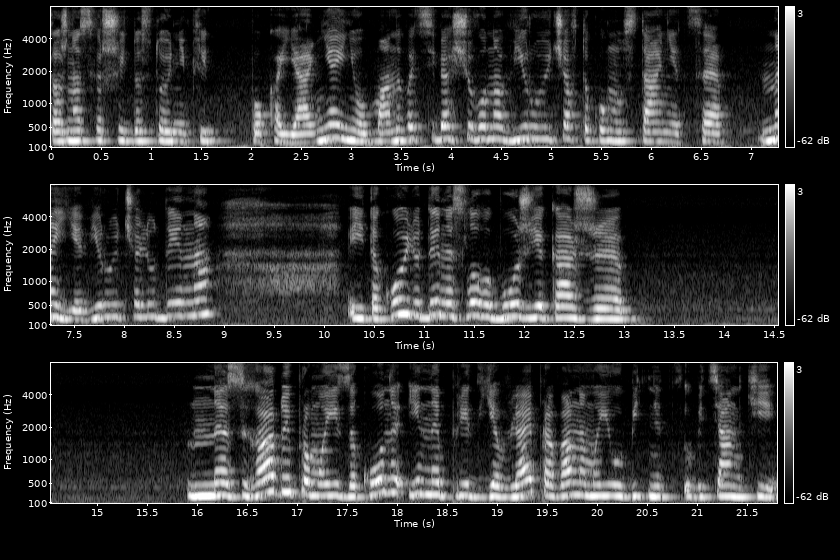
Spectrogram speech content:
должна свершити достойний плід покаяння і не обманувати себе, що вона віруюча в такому стані. Це не є віруюча людина. І такої людини Слово Божє каже. Не згадуй про мої закони і не пред'являй права на мої обіцянки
